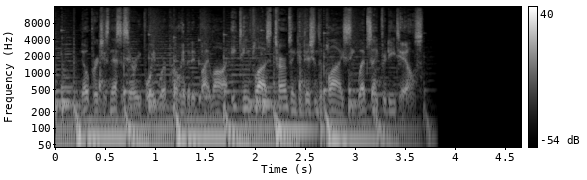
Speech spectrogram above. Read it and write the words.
No purchase necessary. Void where prohibited by law. 18 plus terms and conditions apply. See website for details.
